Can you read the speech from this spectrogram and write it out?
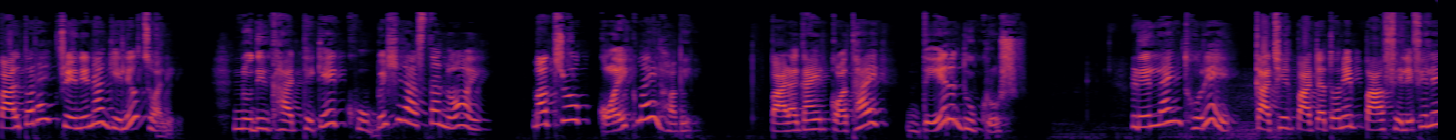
পালপাড়ায় ট্রেনে না গেলেও চলে। নদীর ঘাট থেকে খুব বেশি রাস্তা নয়, মাত্র কয়েক মাইল হবে। পাড়া গাঁয়ের কথায় দেড় দুক্রোশ। রেল লাইন ধরে কাছের পাটাতনে পা ফেলে ফেলে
